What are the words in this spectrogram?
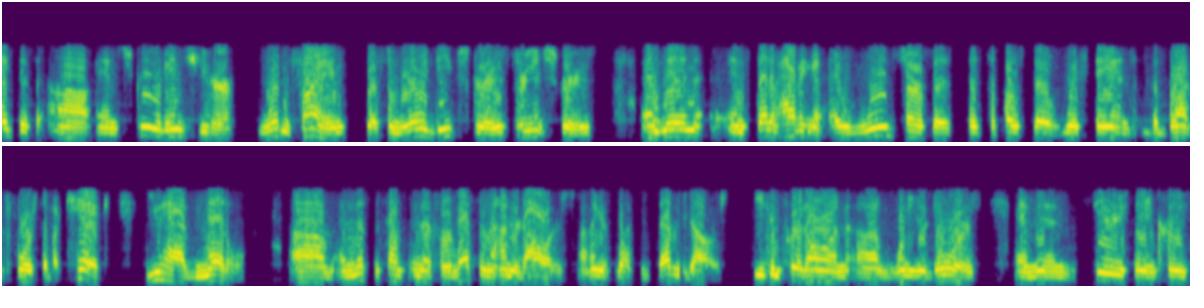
take this uh, and screw it into your wooden frame with some really deep screws, three inch screws, and then instead of having a, a wood surface that's supposed to withstand the brunt force of a kick, you have metal. Um, and this is something that for less than a hundred dollars, I think it's less than seventy dollars, you can put on um, one of your doors and then seriously increase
